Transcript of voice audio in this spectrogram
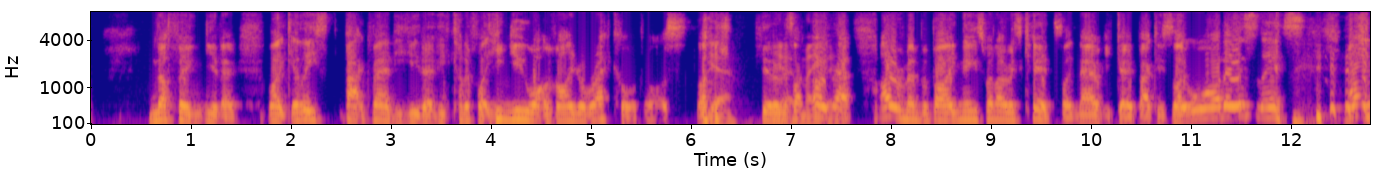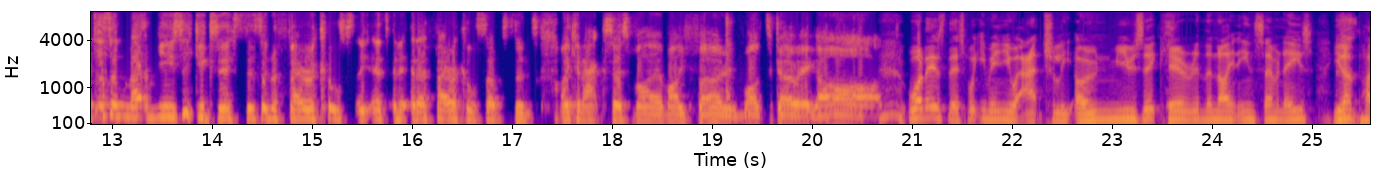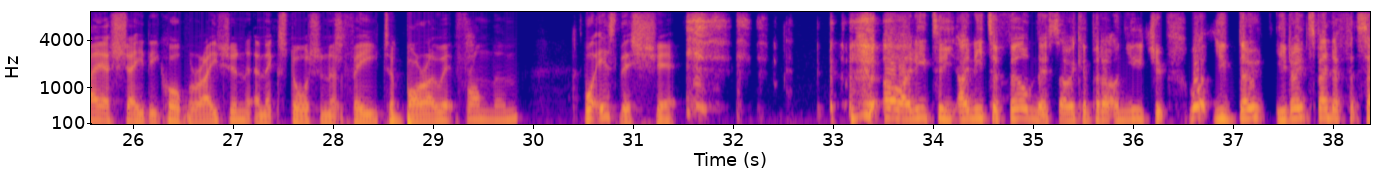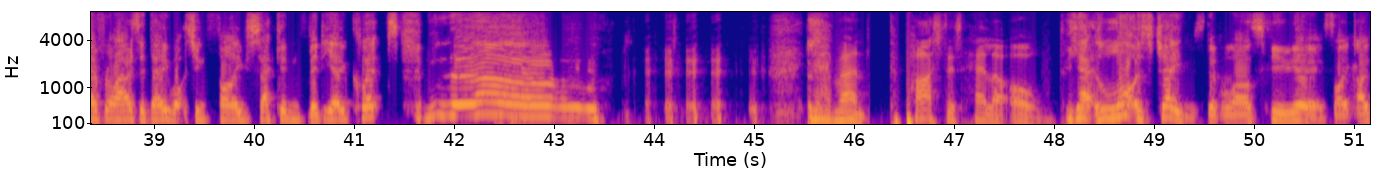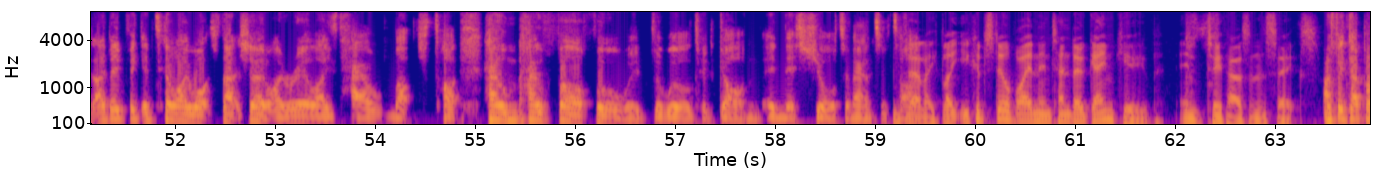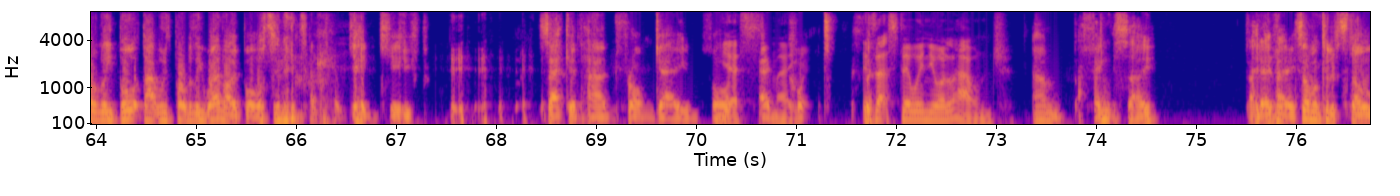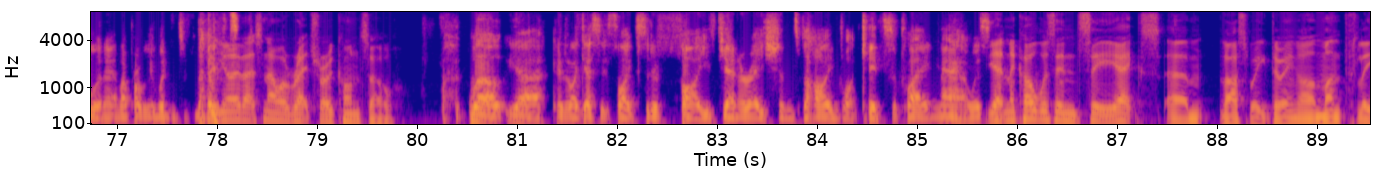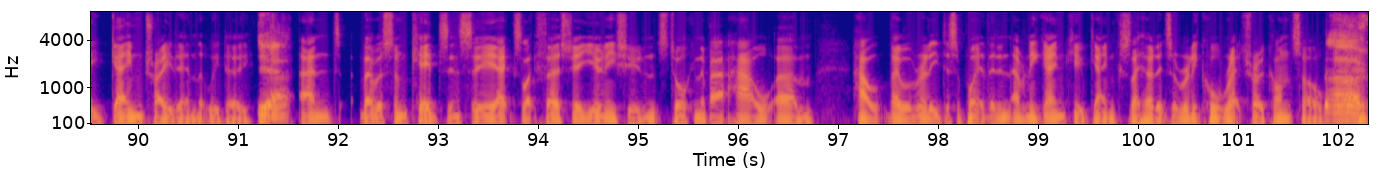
Nothing. You know, like at least back then, he you know he kind of like he knew what a vinyl record was. Like, Yeah. You know, Yeah, it's like, oh maybe. yeah, I remember buying these when I was kids. Like now, he'd go back. He's like, "What is this? Why doesn't music exist as an etherical, an, an etherical substance I can access via my phone? What's going on?" What is this? What you mean you actually own music here in the 1970s? You don't pay a shady corporation an extortionate fee to borrow it from them? What is this shit? oh, I need to, I need to film this so I can put it on YouTube. What you don't, you don't spend several hours a day watching five second video clips? No. yeah, man. The past is hella old. Yeah, a lot has changed in the last few years. Like, I, I don't think until I watched that show, I realised how much time, how how far forward the world had gone in this short amount of time. Exactly. Like you could still buy a Nintendo GameCube in 2006. I think I probably bought that was probably when I bought a Nintendo GameCube, second hand from Game for Yes, mate. quid. Is that still in your lounge? Um, I think so. I don't know. Someone could have stolen it, and I probably wouldn't have known. You know that's now a retro console. Well, yeah, because I guess it's like sort of five generations behind what kids are playing now, isn't Yeah, it? Nicole was in CEX um, last week doing our monthly game trade-in that we do. Yeah, and there were some kids in CEX, like first year uni students, talking about how um, how they were really disappointed they didn't have any GameCube game because they heard it's a really cool retro console. No.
